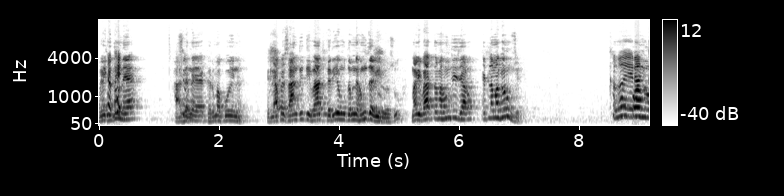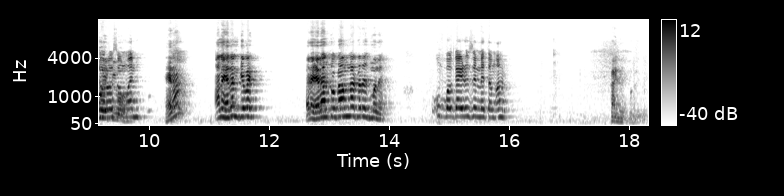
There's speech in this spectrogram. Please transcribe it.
મેં કીધું ને હાજર ને ઘરમાં કોઈ ન એટલે આપણે શાંતિથી વાત કરીએ હું તમને સમજાવી દઉં છું. મારી વાત તમે સમજી જાઓ. એટલામાં ઘણું છે. ઘણા હેરાન પણ કરો લોહી છો પીવો. મને? હેરાન? આને હેરાન કહેવાય? અરે હેરાન તો કામ ના કરે જ મને. હું બગાડ્યું છે મેં તમારું. કાંઈ નથી બગડ્યું.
